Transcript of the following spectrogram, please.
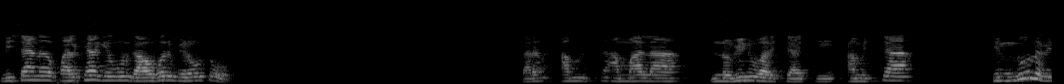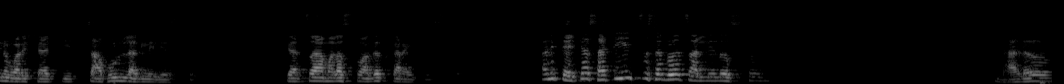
निशानं पालख्या घेऊन गावभर मिरवतो. कारण आम आम्हाला नवीन वर्षाची आमच्या हिंदू नवीन वर्षाची चाहूल लागलेली असते. त्याचं आम्हाला स्वागत करायचं असतं. आणि त्याच्यासाठीच सगळं चाललेलं असतं. झाडं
